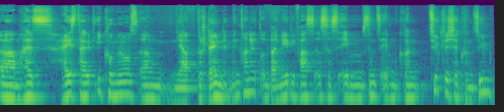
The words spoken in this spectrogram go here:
Ähm, heißt, heißt halt E-Commerce, ähm, ja, bestellen im Internet und bei Medifast ist es eben, sind es eben kon zyklische Konsum,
